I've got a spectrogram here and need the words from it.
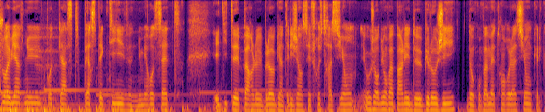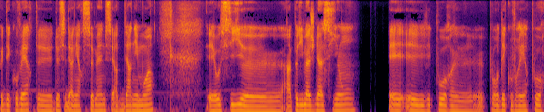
Bonjour et bienvenue, podcast Perspective numéro 7, édité par le blog Intelligence et Frustration. Et aujourd'hui on va parler de biologie, donc on va mettre en relation quelques découvertes de ces dernières semaines, ces derniers mois, et aussi euh, un peu d'imagination, et, pour, euh, pour découvrir, pour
